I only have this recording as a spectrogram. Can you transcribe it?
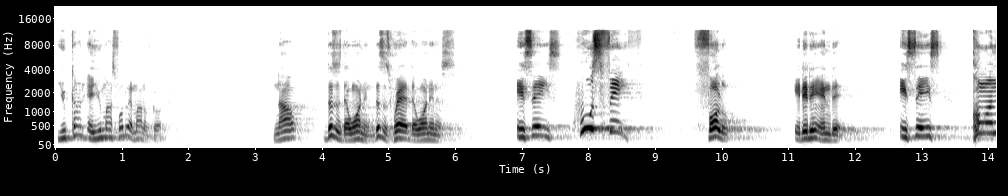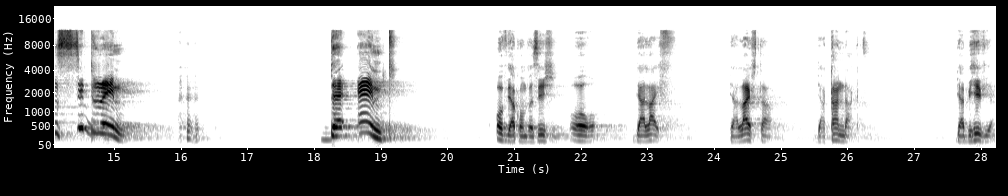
You can and you must follow a man of God. Now, this is the warning. This is where the warning is. It says, whose faith follow? It didn't end there. It says, considering the end of their conversation or their life, their lifestyle, their conduct, their behavior.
